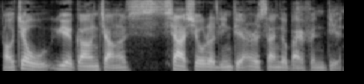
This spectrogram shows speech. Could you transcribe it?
哦，较五月刚刚讲了下修了零点二三个百分点，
